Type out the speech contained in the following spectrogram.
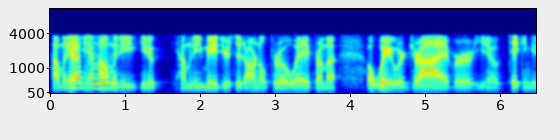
How many you know, how many you know how many majors did Arnold throw away from a a wayward drive or you know taking a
